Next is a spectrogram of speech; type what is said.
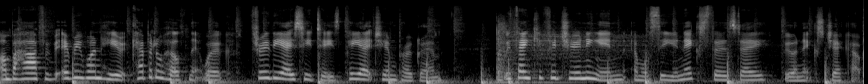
On behalf of everyone here at Capital Health Network through the ACT's PHN program, we thank you for tuning in and we'll see you next Thursday for your next checkup.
